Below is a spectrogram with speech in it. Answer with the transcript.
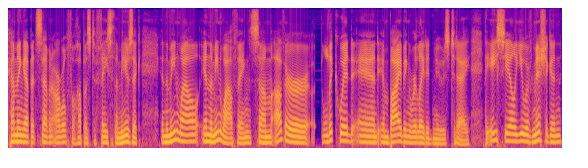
Coming up at 7, Arwulf will help us to face the music. In the meanwhile, in the meanwhile thing, some other liquid and imbibing related news today. The ACLU of Michigan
